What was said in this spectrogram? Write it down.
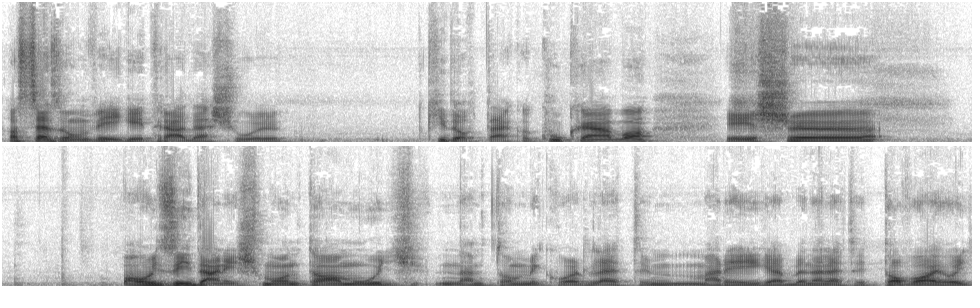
A szezon végét ráadásul kidobták a kukába, és ahogy Zidán is mondta amúgy, nem tudom mikor, lehet, hogy már régebben, lehet, hogy tavaly, hogy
